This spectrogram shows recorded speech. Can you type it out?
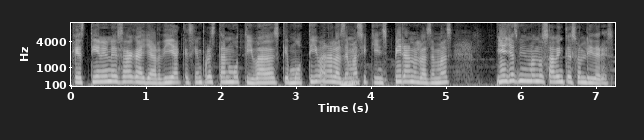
que tienen esa gallardía, que siempre están motivadas, que motivan a las demás y que inspiran a las demás. Y ellas mismas no saben que son líderes.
